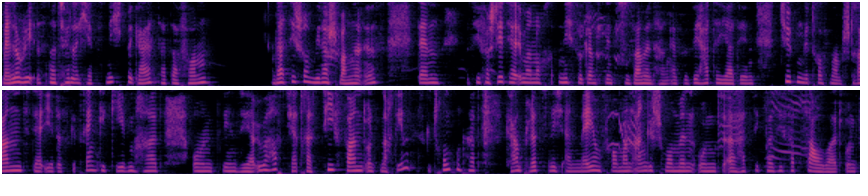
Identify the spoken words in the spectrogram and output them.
Mallory ist natürlich jetzt nicht begeistert davon, dass sie schon wieder schwanger ist, denn sie versteht ja immer noch nicht so ganz den Zusammenhang. Also sie hatte ja den Typen getroffen am Strand, der ihr das Getränk gegeben hat und den sie ja überhaupt nicht attraktiv fand. Und nachdem sie es getrunken hat, kam plötzlich ein Meerjungfraumann angeschwommen und äh, hat sie quasi verzaubert. Und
